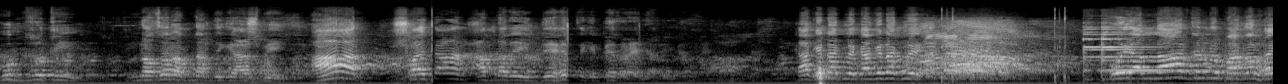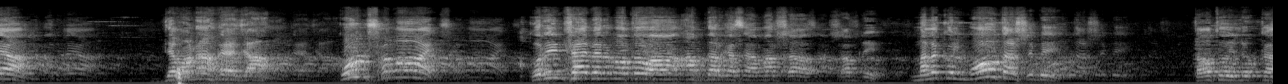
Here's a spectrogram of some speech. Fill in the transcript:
কুদরতি নজর আপনার দিকে আসবে আর শয়তান আপনার এই দেহের থেকে বের হয়ে যাবে। কাকে ডাকলে কাকে ডাকলে? ওই আল্লাহর জন্য পাগল হয়া দেওয়ানা হয়ে যান। কোন সময়? করিম সাহেবের মতো আপনার কাছে আমার সামনে মালাকুল মত আসবে। তাও তো ওই লোকটা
